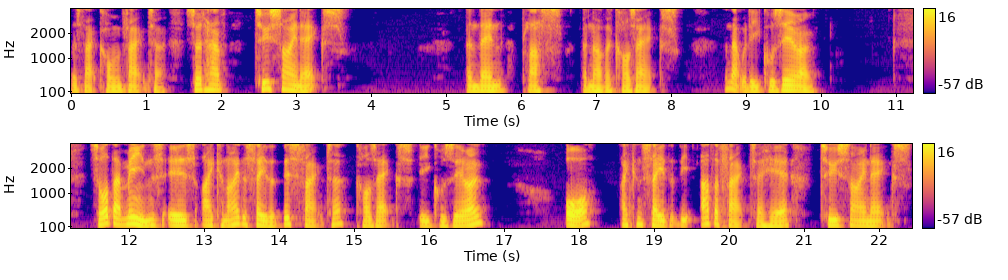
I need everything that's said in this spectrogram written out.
as that common factor. So I'd have 2 sine x and then plus another cos x. And that would equal 0. So what that means is I can either say that this factor, cos x equals 0, or I can say that the other factor here, 2 sine x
